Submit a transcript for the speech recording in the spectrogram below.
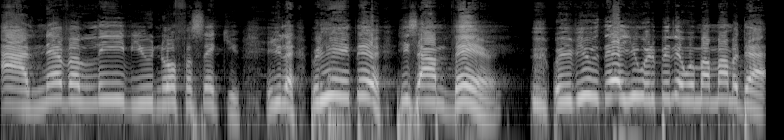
I never leave you nor forsake you. And you like, but he ain't there. He said, I'm there. But if you were there, you would have been there when my mama died.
